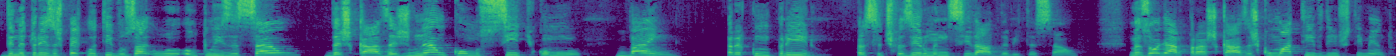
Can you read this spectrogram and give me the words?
de natureza especulativa, a utilização das casas não como sítio, como bem para cumprir, para satisfazer uma necessidade de habitação, mas olhar para as casas como ativo de investimento.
